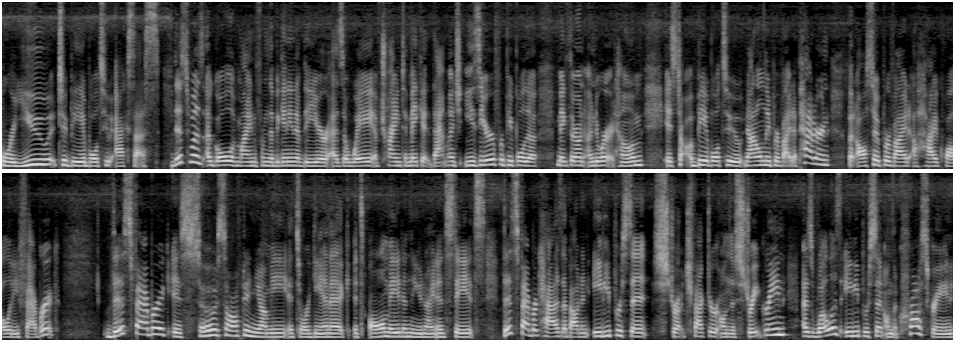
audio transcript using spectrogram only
for you to be able to access. This was a goal of mine from the beginning of the year as a way of trying to make it that much easier for people to make their own underwear at home is to be able to not only provide a pattern, but also provide a high quality fabric. This fabric is so soft and yummy. It's organic. It's all made in the United States. This fabric has about an 80% stretch factor on the straight grain as well as 80% on the cross grain,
